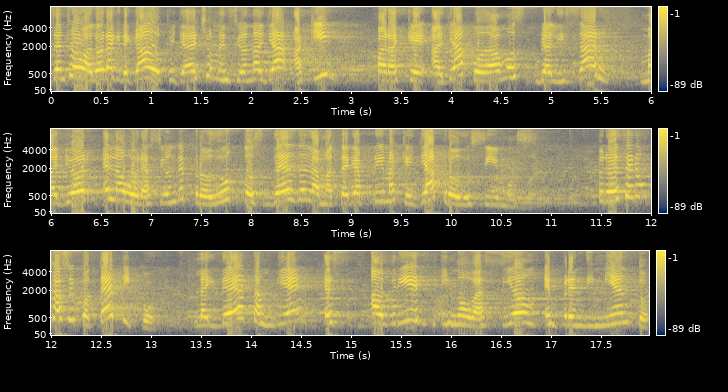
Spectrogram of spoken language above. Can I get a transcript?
Centro de Valor Agregado, que ya he hecho mención allá, aquí, para que allá podamos realizar mayor elaboración de productos desde la materia prima que ya producimos. Pero ese era un caso hipotético. La idea también es abrir innovación, emprendimiento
